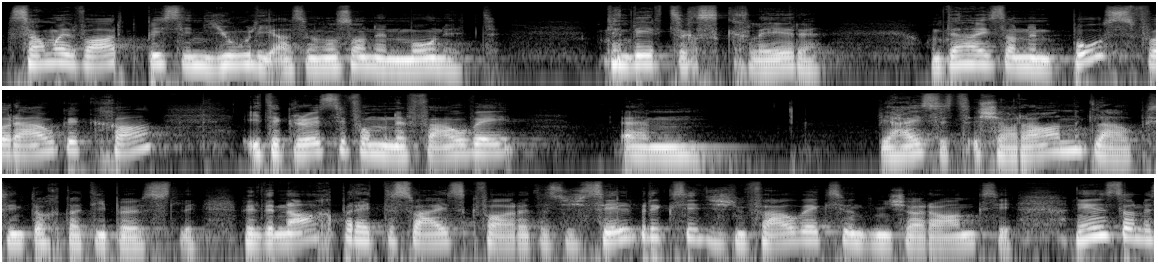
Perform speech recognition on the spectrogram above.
Samuel wartet bis in Juli, also noch so einen Monat. Dann wird es sich klären. Und dann hatte ich so einen Bus vor Augen, gehabt, in der Größe von einem VW, ähm, wie heisst es, Charan, glaube ich, sind doch da die Bössli. Weil der Nachbar hat so eins gefahren, das war silbrig, das war ein VW und ein Charan. Ich hatte so ein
